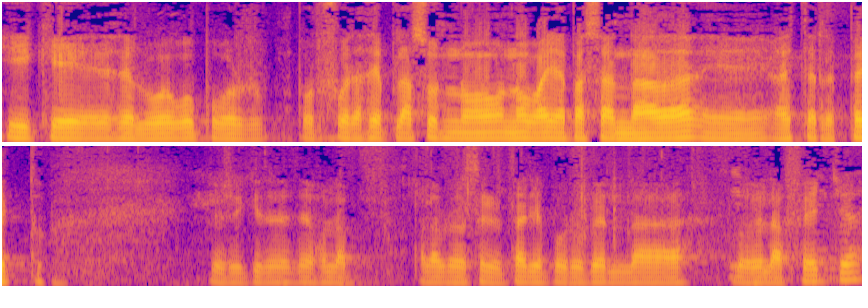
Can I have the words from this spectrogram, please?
y que desde luego por, por fuera de plazos no, no vaya a pasar nada eh, a este respecto. Yo si quieres dejo la palabra a la secretaria por ver lo de la fecha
